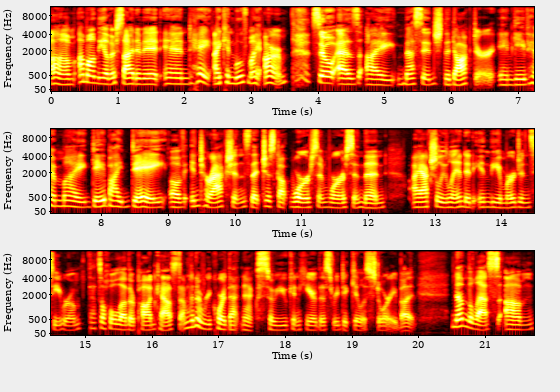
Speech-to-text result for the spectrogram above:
Um, I'm on the other side of it, and hey, I can move my arm. So, as I messaged the doctor and gave him my day by day of interactions that just got worse and worse, and then I actually landed in the emergency room. That's a whole other podcast. I'm going to record that next so you can hear this ridiculous story. But nonetheless, um,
